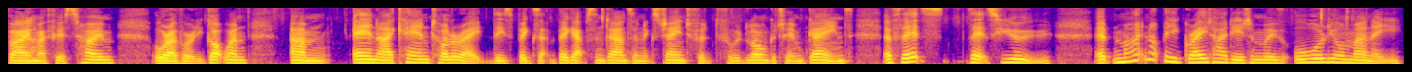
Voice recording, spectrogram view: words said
buying Yeah. my first home, or I've already got one. Um, and I can tolerate these big big ups and downs in exchange for, for longer term gains. If that's that's you, it might not be a great idea to move all your money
